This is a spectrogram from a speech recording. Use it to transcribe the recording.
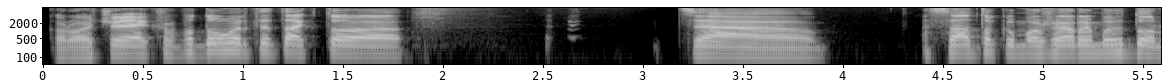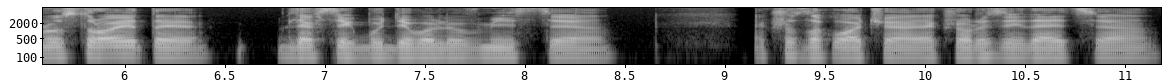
Коротше, якщо подумати так, то ця Сатоко може Аремегдон устроїти для всіх будівель в місті. Якщо захоче, якщо розійдеться.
